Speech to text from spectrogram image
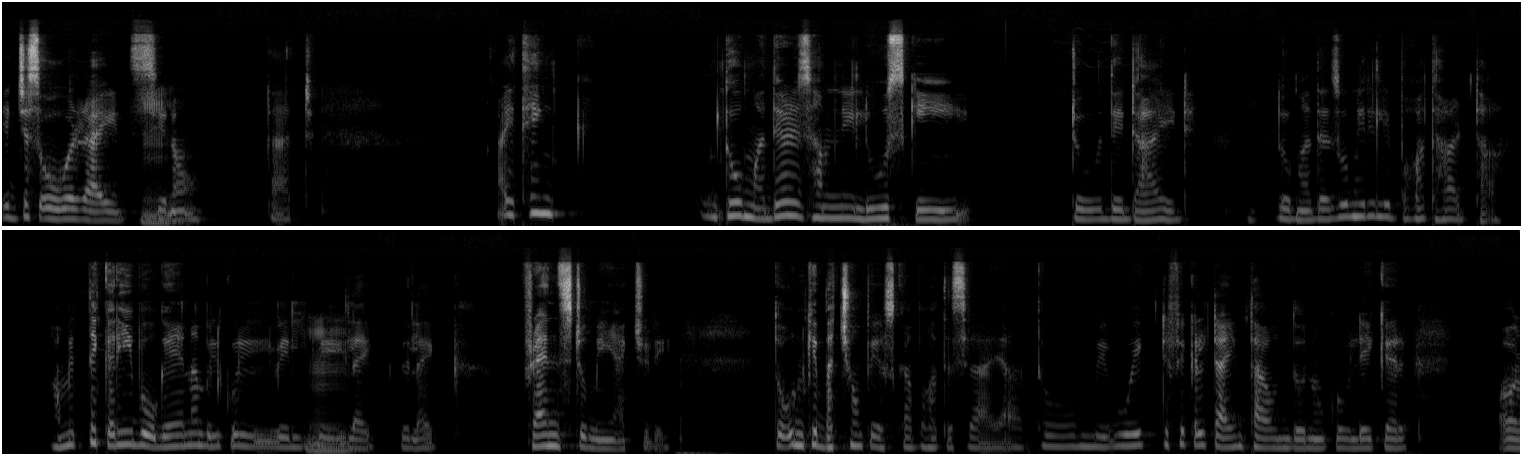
it just overrides you know that I think two mothers ہم نے لوز کیں to they died two mothers وہ میرے لیے بہت ہارڈ تھا ہم اتنے قریب ہو گئے ہیں نا بالکل be like like friends to me actually تو ان کے بچوں پہ اس کا بہت اثر آیا تو وہ ایک ڈفیکلٹ ٹائم تھا ان دونوں کو لے کر اور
